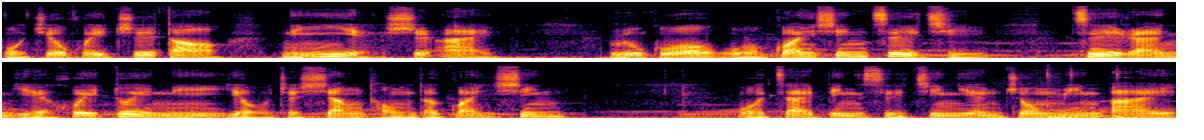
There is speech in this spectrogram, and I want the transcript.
我就会知道你也是爱。如果我关心自己，自然也会对你有着相同的关心。我在濒死经验中明白，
